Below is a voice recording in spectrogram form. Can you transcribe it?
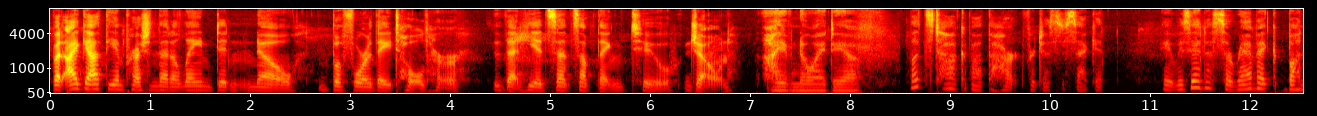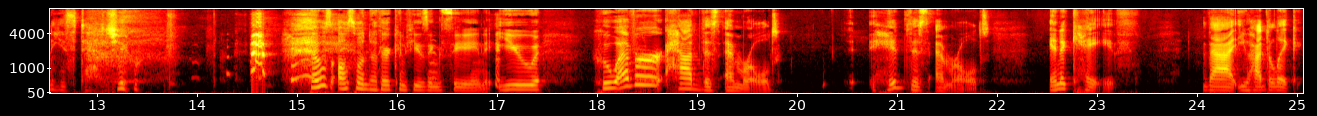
But I got the impression that Elaine didn't know before they told her that he had sent something to Joan. I have no idea. Let's talk about the heart for just a second. It was in a ceramic bunny statue. That was also another confusing scene. You, whoever had this emerald, hid this emerald in a cave that you had to like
